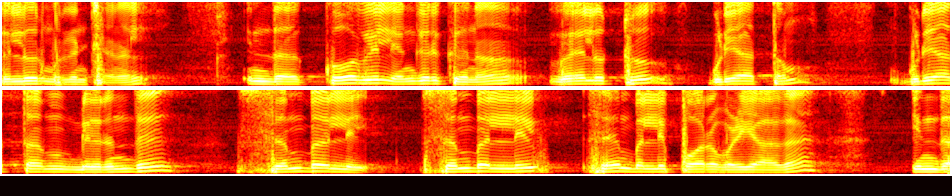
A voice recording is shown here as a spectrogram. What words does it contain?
வெள்ளூர் முருகன் சேனல். இந்த கோவில் எங்கே இருக்குதுன்னா வேலூர் டு குடியாத்தம். குடியாத்தம்லிருந்து செம்பள்ளி செம்பள்ளி சேம்பள்ளி போகிற வழியாக இந்த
